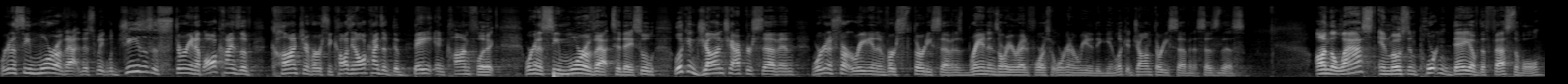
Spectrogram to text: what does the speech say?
We're going to see more of that this week. Well, Jesus is stirring up all kinds of controversy, causing all kinds of debate and conflict. We're going to see more of that today. So look in John chapter 7. We're going to start reading in verse 37, as Brandon's already read for us, but we're going to read it again. Look at John 37. It says this On the last and most important day of the festival,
